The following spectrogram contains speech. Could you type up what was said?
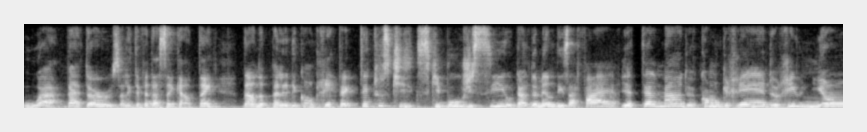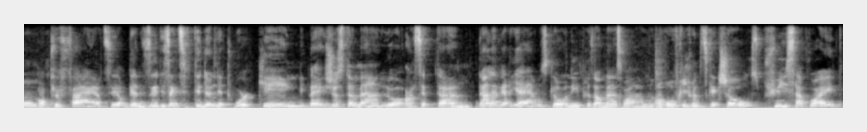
ou à Bathurst. Elle a été faite à Saint-Quentin, dans notre palais des congrès. Fait que, tout ce qui, ce qui bouge ici, dans le domaine des affaires, il y a tellement de congrès, de réunions qu'on peut faire, tu organiser des activités de networking. Ben, justement, là, en septembre, dans la verrière où ce qu'on est présentement à soir, là, on va offrir un petit quelque chose, puis ça va être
